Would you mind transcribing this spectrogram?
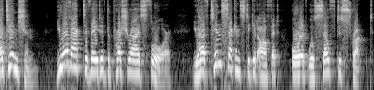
Attention! You have activated the pressurized floor. You have 10 seconds to get off it, or it will self-destruct.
